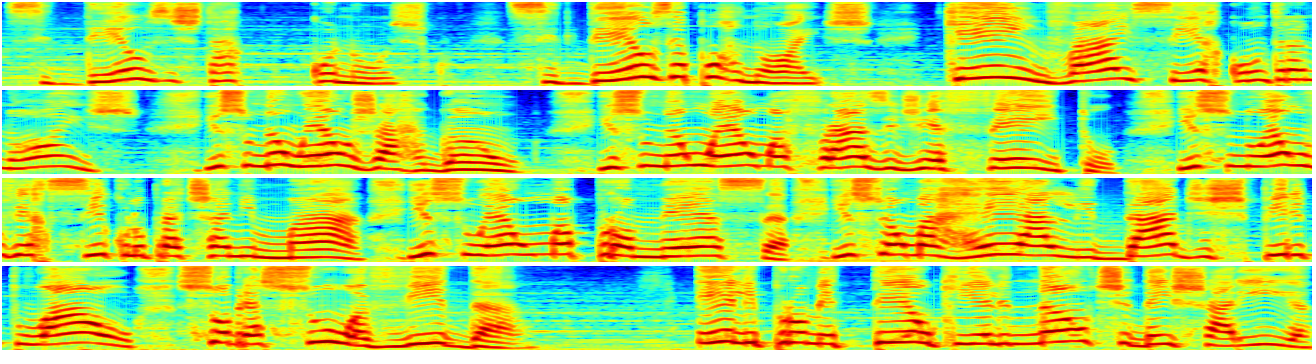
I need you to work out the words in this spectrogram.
se Deus está conosco, se Deus é por nós, quem vai ser contra nós? Isso não é um jargão, isso não é uma frase de efeito, isso não é um versículo para te animar, isso é uma promessa, isso é uma realidade espiritual sobre a sua vida. Ele prometeu que ele não te deixaria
